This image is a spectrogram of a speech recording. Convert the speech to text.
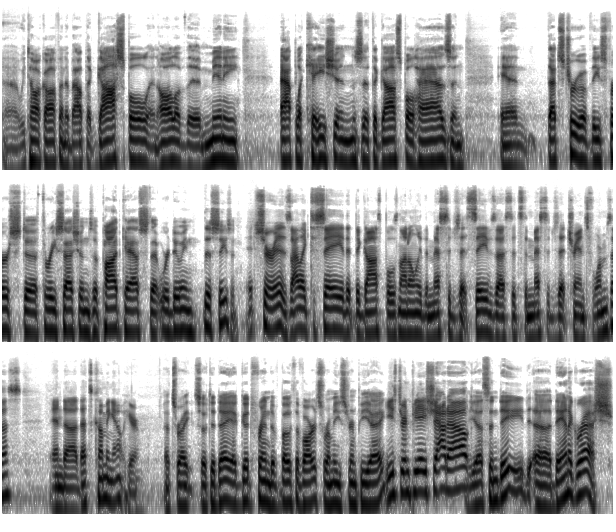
uh, we talk often about the gospel and all of the many applications that the gospel has, and and that's true of these first uh, three sessions of podcasts that we're doing this season. It sure is. I like to say that the gospel is not only the message that saves us, it's the message that transforms us. And uh, that's coming out here. That's right. So today, a good friend of both of ours from Eastern PA. Eastern PA shout out. Yes, indeed. Uh, Dannah Gresh,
